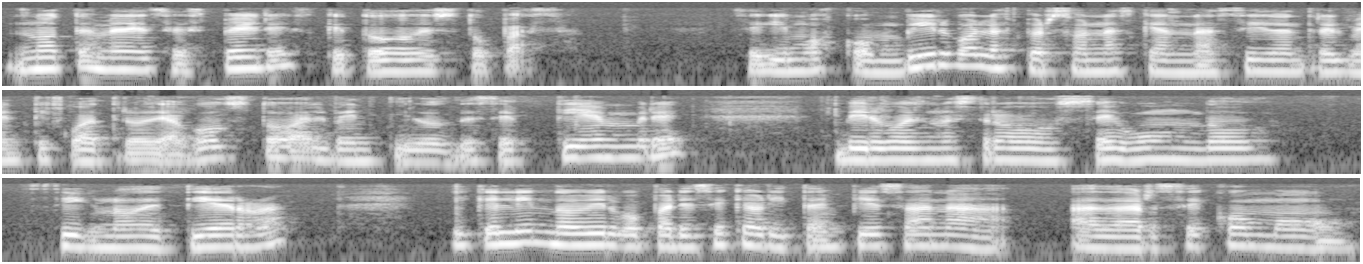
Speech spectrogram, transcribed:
No te me desesperes que todo esto pasa. Seguimos con Virgo, las personas que han nacido entre el 24 de agosto al 22 de septiembre. Virgo es nuestro segundo signo de tierra. Y qué lindo Virgo, parece que ahorita empiezan a, darse como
